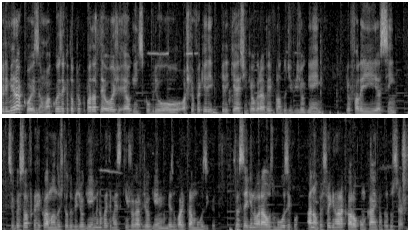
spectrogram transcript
Primeira coisa, uma coisa que eu tô preocupado até hoje é alguém descobriu. Acho que foi aquele, aquele casting que eu gravei falando de videogame. Que eu falei assim: se o pessoal ficar reclamando de todo videogame, não vai ter mais quem jogar videogame. O mesmo vale pra música. Se você ignorar os músicos. Ah, não, a pessoa ignora Carol com K, então tá tudo certo.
